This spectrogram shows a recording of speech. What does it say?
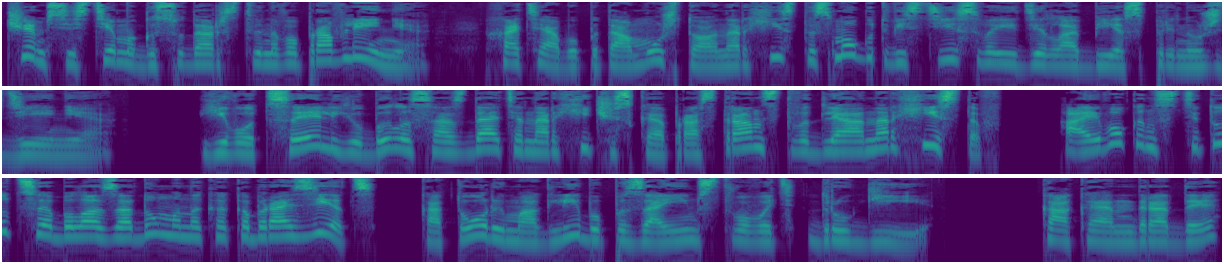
чем система государственного правления, хотя бы потому, что анархисты смогут вести свои дела без принуждения. Его целью было создать анархическое пространство для анархистов, а его конституция была задумана как образец, который могли бы позаимствовать другие. Как и Андраде,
